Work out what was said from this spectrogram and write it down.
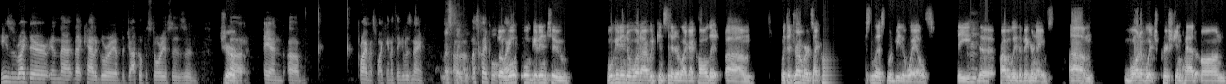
he's right there in that that category of the Jaco Pastoriuses and Sure. uh, and um, Primus. Why can't I think of his name? Les Uh, Claypool. Les Claypool. so right? we'll we'll get into we'll get into what I would consider like I called it um, with the drummers. I call this list would be the whales, the Mhm. the probably the bigger names. Um, one of which Christian had on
